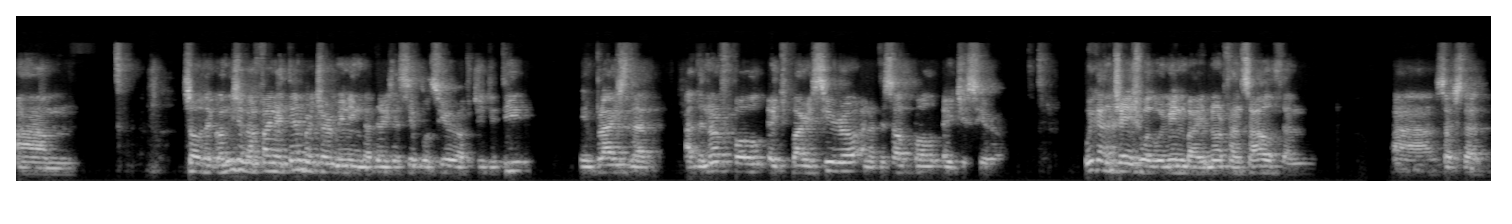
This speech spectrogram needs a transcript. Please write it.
Um, so the condition of finite temperature, meaning that there is a simple zero of GTT, implies that at the North Pole, H bar is zero, and at the South Pole, H is zero. We can change what we mean by North and South and uh, such that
